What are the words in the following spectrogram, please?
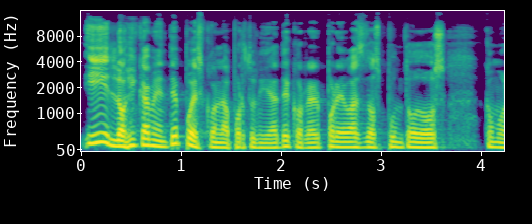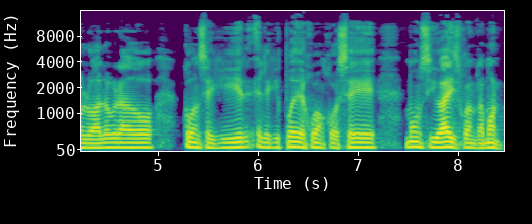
y lógicamente pues con la oportunidad de correr pruebas 2.2 como lo ha logrado conseguir el equipo de Juan José Monsiváis, Juan Ramón.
